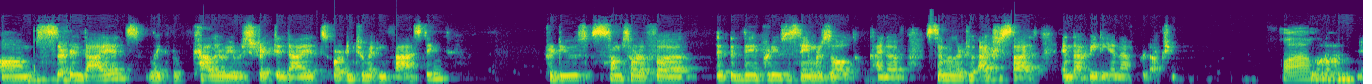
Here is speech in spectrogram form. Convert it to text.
um, certain diets like calorie restricted diets or intermittent fasting produce some sort of a they produce the same result kind of similar to exercise in that bdnf production. Wow. Yeah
